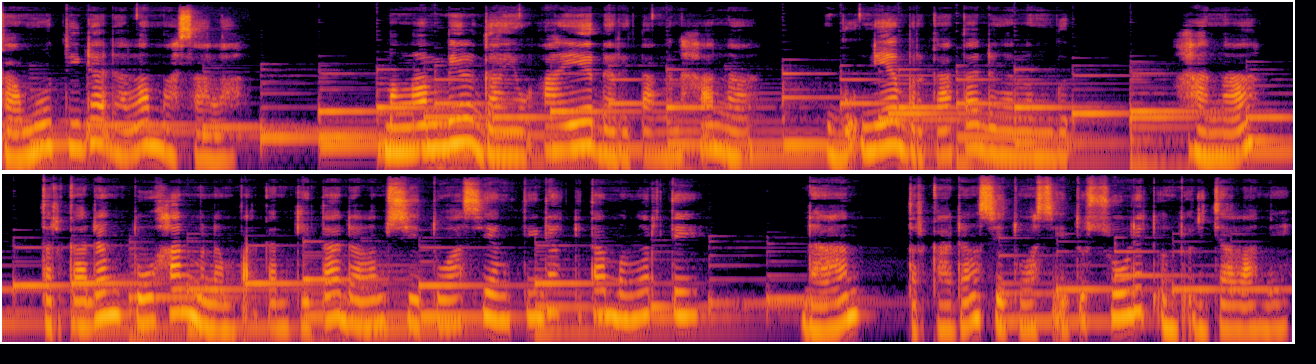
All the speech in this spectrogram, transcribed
kamu tidak dalam masalah mengambil gayung air dari tangan Hana, Ibu Nia berkata dengan lembut, Hana, terkadang Tuhan menempatkan kita dalam situasi yang tidak kita mengerti, dan terkadang situasi itu sulit untuk dijalani.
